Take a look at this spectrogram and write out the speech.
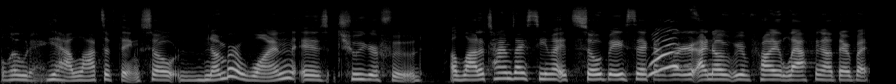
bloating? Yeah, lots of things. So number one is chew your food. A lot of times I see my, it's so basic. and we're- I know you're probably laughing out there, but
